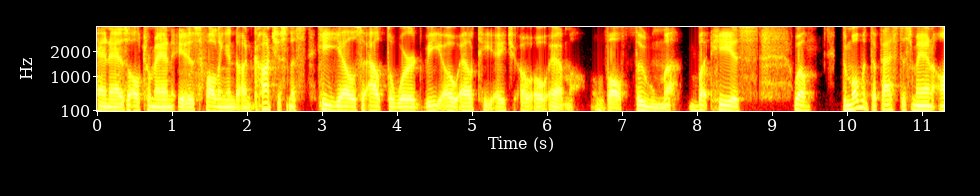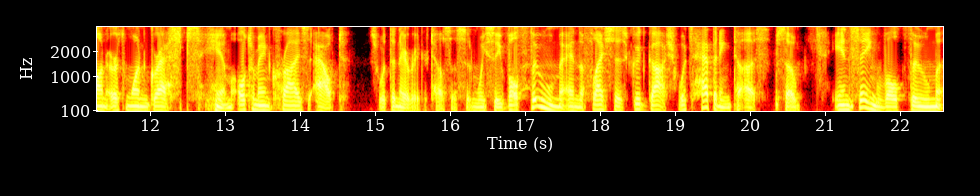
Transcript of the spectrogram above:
And as Ultraman is falling into unconsciousness, he yells out the word V O L T H O O M, Volthoom. But he is, well, the moment the fastest man on Earth 1 grasps him, Ultraman cries out, is what the narrator tells us. And we see Volthoom, and the Flash says, Good gosh, what's happening to us? So, in saying Volthoom,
